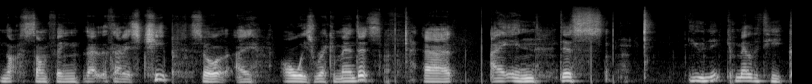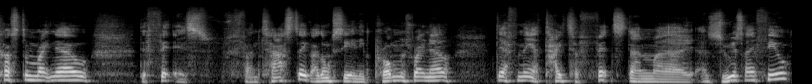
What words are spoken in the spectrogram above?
not something that, that is cheap. So I always recommend it uh, I in this unique melody custom right now the fit is fantastic. I don't see any problems right now. Definitely a tighter fit than my Azuis, I feel.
